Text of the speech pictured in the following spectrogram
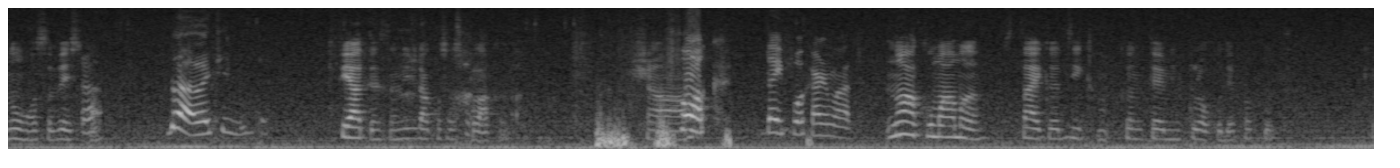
Nu, o să vezi tu. Da. Da, mai țin minte. Fii atent să nici dacă o să-ți placă. Așa. Foc! Dai foc armat. Nu acum, mă. Stai că zic când termin clocul de făcut. Ok.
